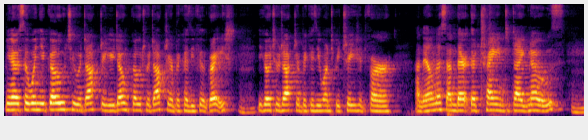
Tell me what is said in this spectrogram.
You know, so when you go to a doctor, you don't go to a doctor because you feel great. Mm-hmm. You go to a doctor because you want to be treated for an illness and they're, they're trained to diagnose. Mm-hmm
